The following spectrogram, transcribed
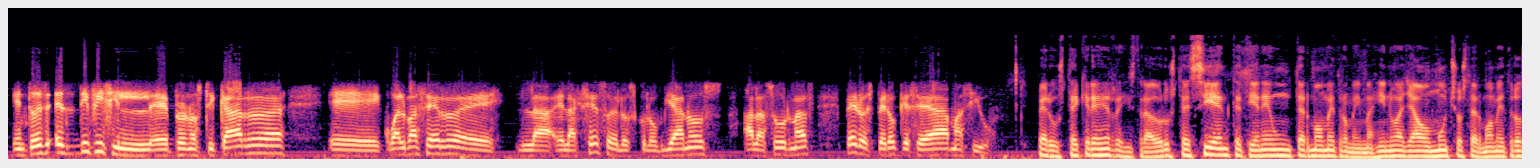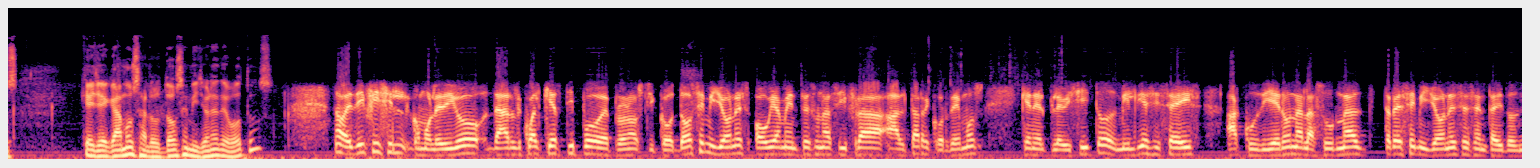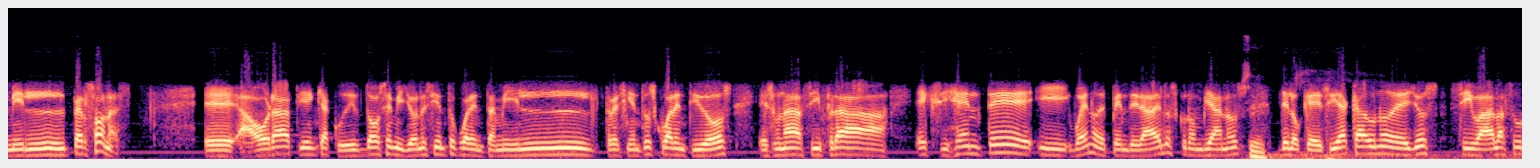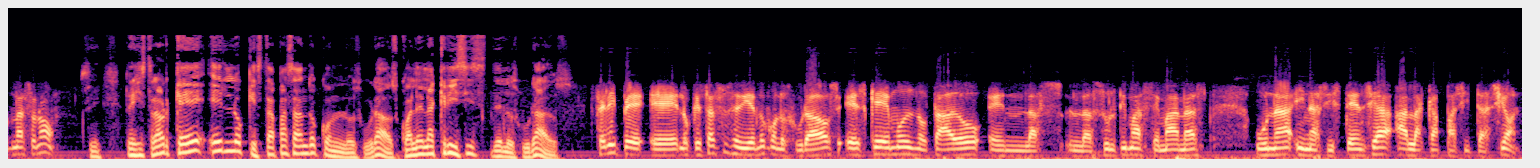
Entonces es difícil eh, pronosticar eh, cuál va a ser eh, la- el acceso de los colombianos a las urnas, pero espero que sea masivo. Pero usted cree, registrador, usted siente, tiene un termómetro, me imagino allá, o muchos termómetros, que llegamos a los 12 millones de votos? No, es difícil, como le digo, dar cualquier tipo de pronóstico. 12 millones obviamente es una cifra alta. Recordemos que en el plebiscito 2016 acudieron a las urnas 13 millones 62 mil personas. Eh, ahora tienen que acudir 12 millones 140 mil 342. Es una cifra exigente y bueno, dependerá de los colombianos, Sí. de lo que decida cada uno de ellos si va a las urnas o no. Sí. Registrador, ¿qué es lo que está pasando con los jurados? ¿Cuál es la crisis de los jurados? Felipe, eh, lo que está sucediendo con los jurados es que hemos notado en las, en las últimas semanas una inasistencia a la capacitación.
